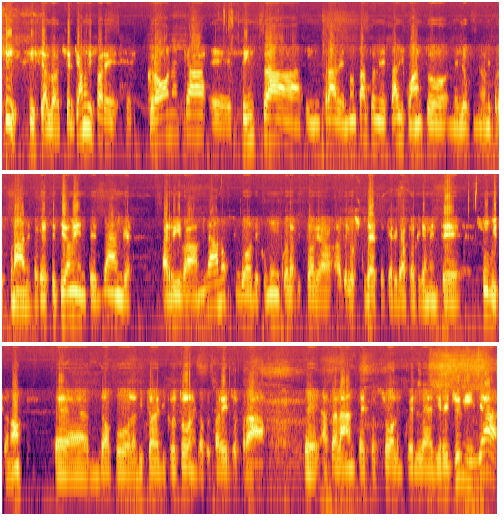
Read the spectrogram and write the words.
Sì, sì, sì, allora cerchiamo di fare cronaca eh, senza entrare non tanto nei dettagli quanto nelle opinioni personali, perché effettivamente Zhang arriva a Milano, si gode comunque la vittoria dello scudetto che arriva praticamente subito, no? eh, dopo la vittoria di Crotone, dopo il pareggio fra eh, Atalanta e Sassuolo in quella di Reggio Emilia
